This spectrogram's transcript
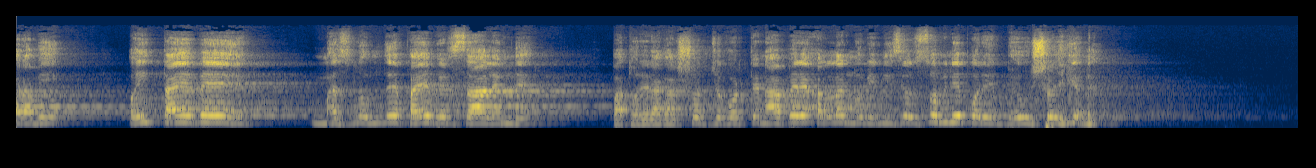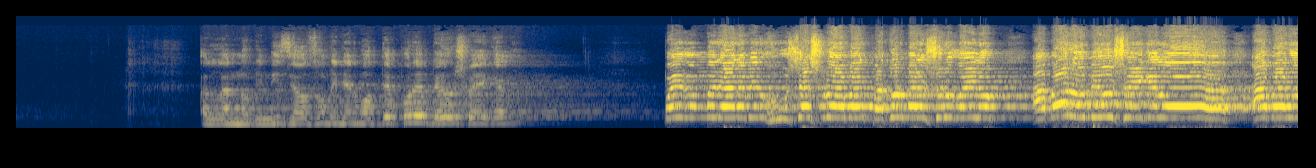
আরবি ওই তাইবে মাজলুম দে পাইবের সালেম দে। পাথরের আঘাত সহ্য করতে না পেরে আল্লাহ নবী নিজেও জমিনে পড়ে বেউস হয়ে গেলেন। আল্লাহ নবী নিজেও জমিনের মধ্যে পড়ে বেউস হয়ে গেলেন। পয়গম্বর আরবের হুশ আসলো, আবার পাথর মারা শুরু হইল আবারও বেউস হয়ে গেল। আবারও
